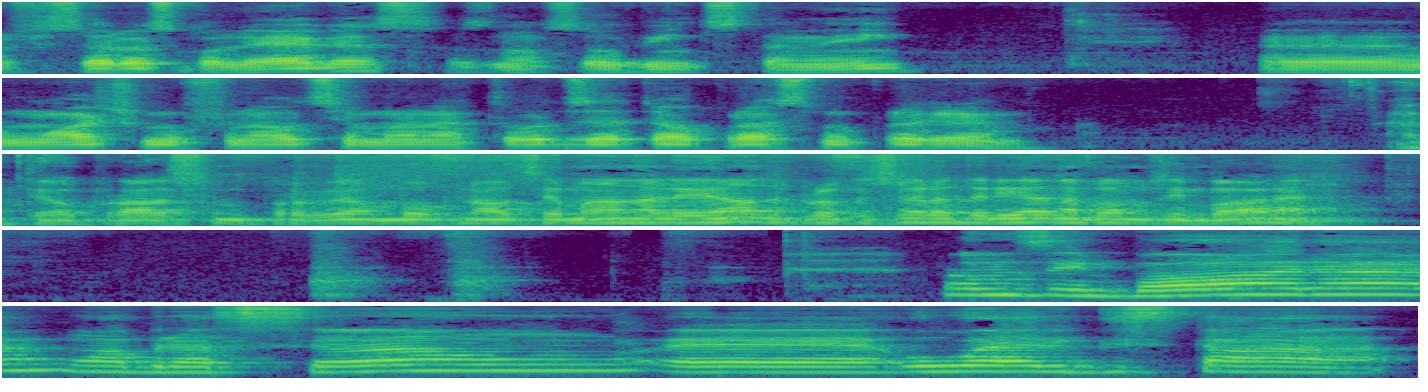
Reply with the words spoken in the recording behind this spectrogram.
os colegas, os nossos ouvintes também. É, um ótimo final de semana a todos e até o próximo programa. Até o próximo programa, bom final de semana. Leandro, professora Adriana, vamos embora? Vamos embora, um abração. É, o ERG está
